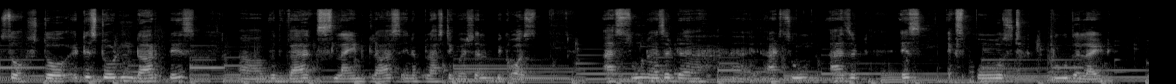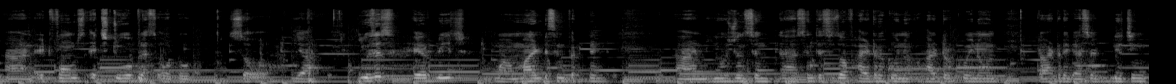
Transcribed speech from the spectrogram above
So, so it is stored in dark place uh, with wax lined glass in a plastic vessel because as soon as it uh, as soon as it is exposed to the light and it forms H2O plus O2. So yeah, uses hair bleach, mild disinfectant, and used in uh, synthesis of hydroquinone, hydroquinone, tartaric acid, bleaching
